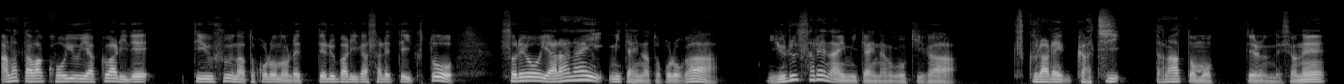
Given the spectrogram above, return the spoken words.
あなたはこういう役割でっていう風なところのレッテル張りがされていくと、それをやらないみたいなところが、許されないみたいな動きが作られがちだなと思ってるんですよね。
